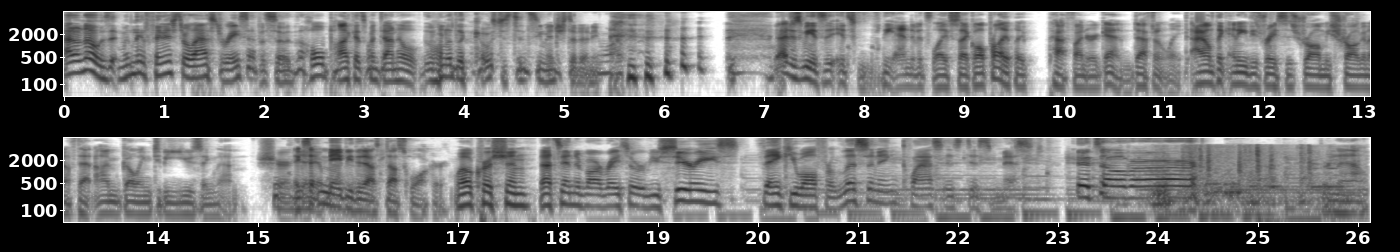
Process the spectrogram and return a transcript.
I don't know. Is it when they finished their last race episode, the whole podcast went downhill? One of the ghosts just didn't seem interested anymore. That just means it's it's the end of its life cycle. I'll probably play Pathfinder again, definitely. I don't think any of these races draw me strong enough that I'm going to be using them. sure. Except yeah. maybe the Dusk Duskwalker. Well, Christian, that's the end of our race overview series. Thank you all for listening. Class is dismissed. It's over! For now.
